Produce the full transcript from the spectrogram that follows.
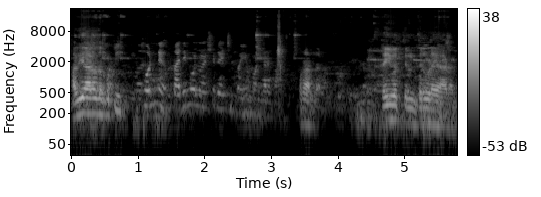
அது குட்டி? பொண்ணு பதிமூணு வருஷம் கழிச்சு பையன் பரவாயில்ல. தெய்வத்தின் திருவிளையாடல்.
